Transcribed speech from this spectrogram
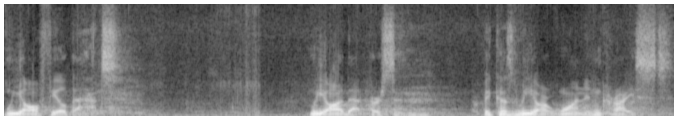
we all feel that. We are that person because we are one in Christ.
